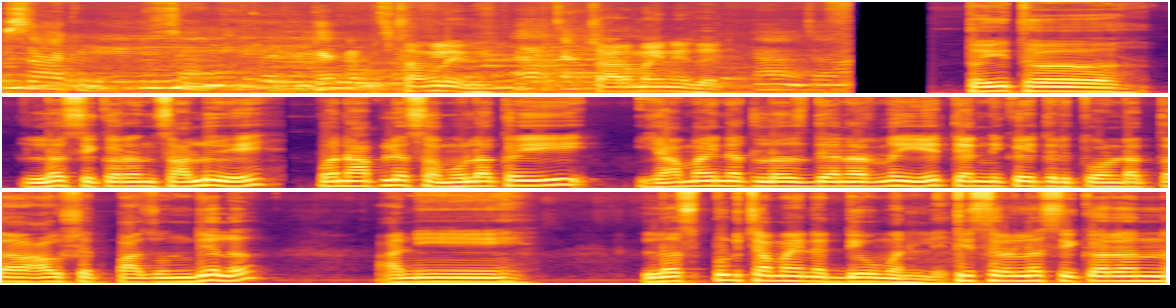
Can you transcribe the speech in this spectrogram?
चांगलं हा, आहे चांगलं. चार महिने जाईल हा चालेल. तर इथं लसीकरण चालू आहे पण आपल्या समूला काही ह्या महिन्यात लस देणार नाही आहे त्यांनी काहीतरी तोंडात औषध पाजून दिलं आणि लस पुढच्या महिन्यात देऊ म्हणले. तिसरं लसीकरण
